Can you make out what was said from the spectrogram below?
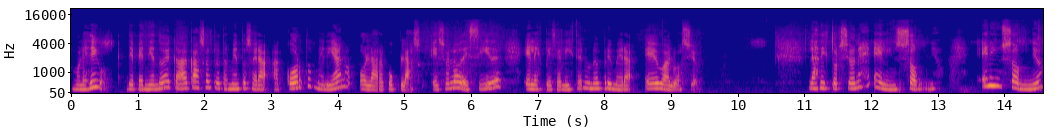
Como les digo, dependiendo de cada caso, el tratamiento será a corto, mediano o largo plazo. Eso lo decide el especialista en una primera evaluación. Las distorsiones, el insomnio. El insomnio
